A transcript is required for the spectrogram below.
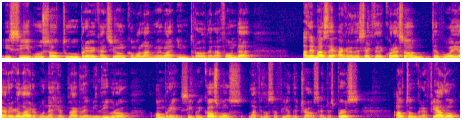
Y si uso tu breve canción como la nueva intro de la fonda, además de agradecerte de corazón, te voy a regalar un ejemplar de mi libro Hombre, Signo y Cosmos, la filosofía de Charles Sanders Peirce, autografiado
